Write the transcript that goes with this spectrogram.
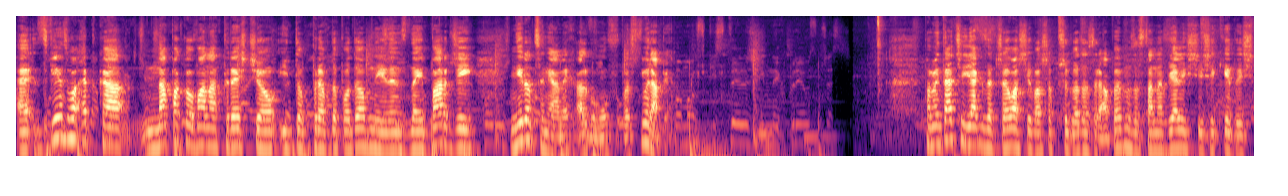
E, Zwięzła epka napakowana treścią i to prawdopodobnie jeden z najbardziej niedocenianych albumów w polskim rapie. Pamiętacie, jak zaczęła się wasza przygoda z rapem? Zastanawialiście się kiedyś,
